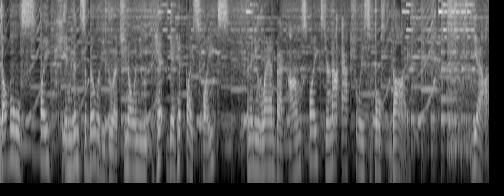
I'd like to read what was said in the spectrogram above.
double spike invincibility glitch. You know, when you hit get hit by spikes, and then you land back on spikes, you're not actually supposed to die. Yeah,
